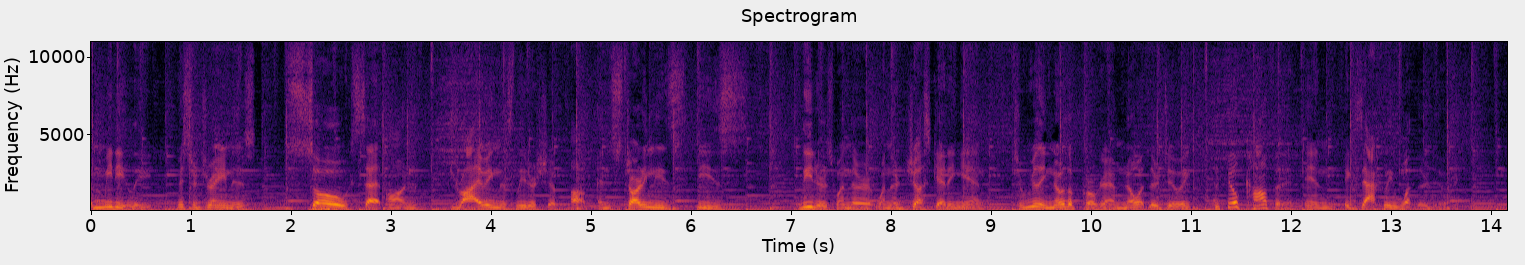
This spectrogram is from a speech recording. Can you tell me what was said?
immediately. Mr. Drane is so set on driving this leadership up and starting these, these leaders when they're, when they're just getting in to really know the program, know what they're doing, and feel confident in exactly what they're doing.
